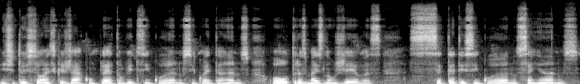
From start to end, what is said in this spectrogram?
instituições que já completam 25 anos, 50 anos, outras mais longevas, 75 anos, 100 anos.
